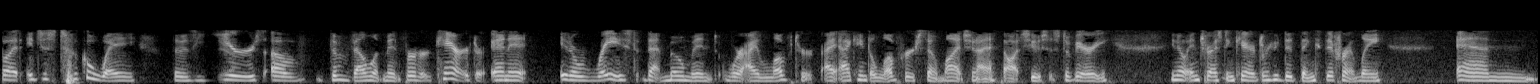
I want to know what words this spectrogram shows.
but it just took away those years of development for her character and it it erased that moment where i loved her I, I came to love her so much and i thought she was just a very you know interesting character who did things differently. And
